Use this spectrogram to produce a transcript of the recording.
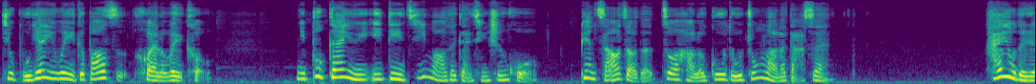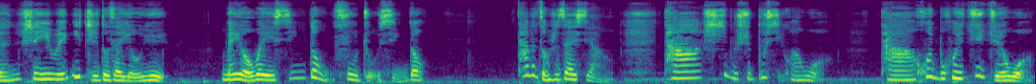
就不愿意为一个包子坏了胃口。你不甘于一地鸡毛的感情生活，便早早的做好了孤独终老的打算。还有的人是因为一直都在犹豫，没有为心动付诸行动。他们总是在想，他是不是不喜欢我？他会不会拒绝我？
